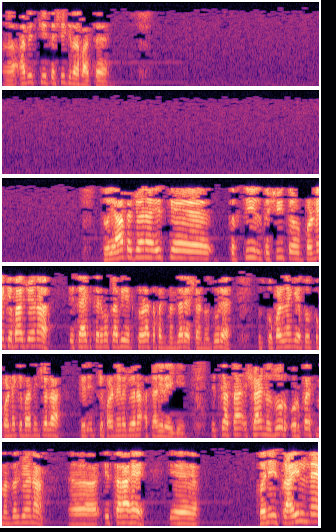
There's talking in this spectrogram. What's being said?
اب اس کی تشریح کی طرف آتا ہے تو یہاں پہ جو ہے نا اس کے تفصیل تشریح پڑھنے کے بعد جو ہے نا اس آیت کریمہ کا بھی ایک تھوڑا سا پس منظر ہے، شاہ نزول ہے۔ اس کو پڑھ لیں گے تو اس کو پڑھنے کے بعد انشاءاللہ پھر اس کے پڑھنے میں جو ہے نا آسانی رہے گی۔ اس کا شاہ نزول اور پس منظر جو ہے نا اس طرح ہے کہ بنی اسرائیل نے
